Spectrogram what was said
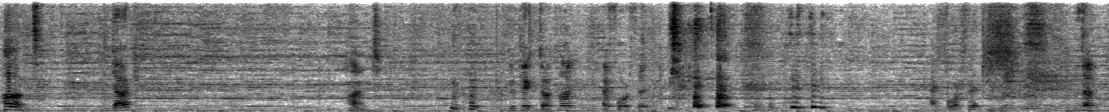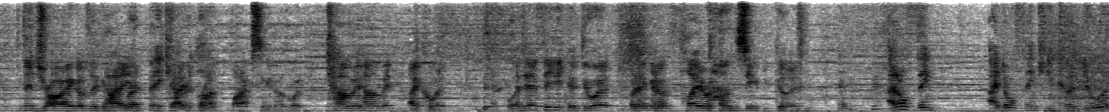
hunt. Duck Hunt. We picked Duck Hunt. I forfeit. I forfeit. The the drawing of the guy, Red Bacon guy Ridley. boxing another one. Kamehame. I quit. I quit. I didn't think he could do it, but I'm gonna play around and see if he could. I don't think I don't think he could do it,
